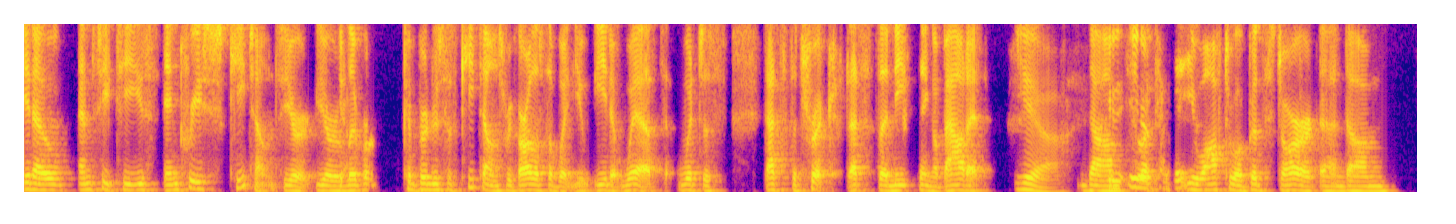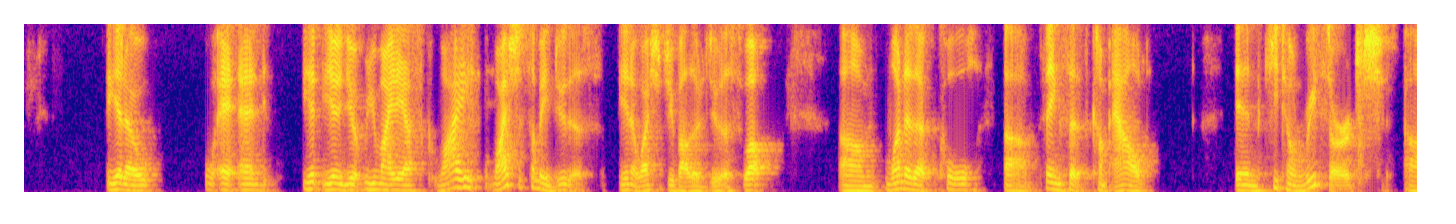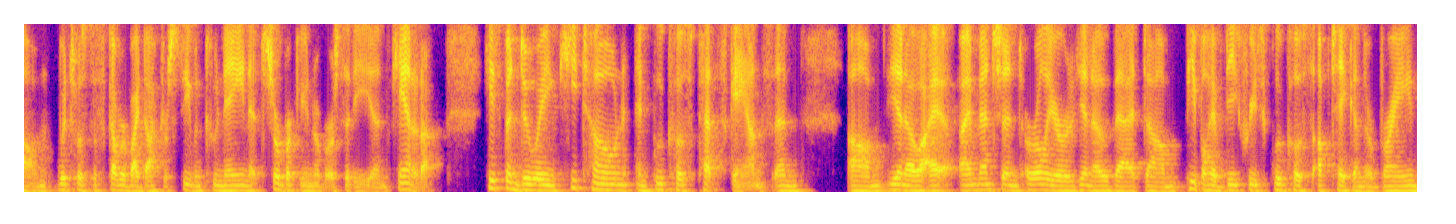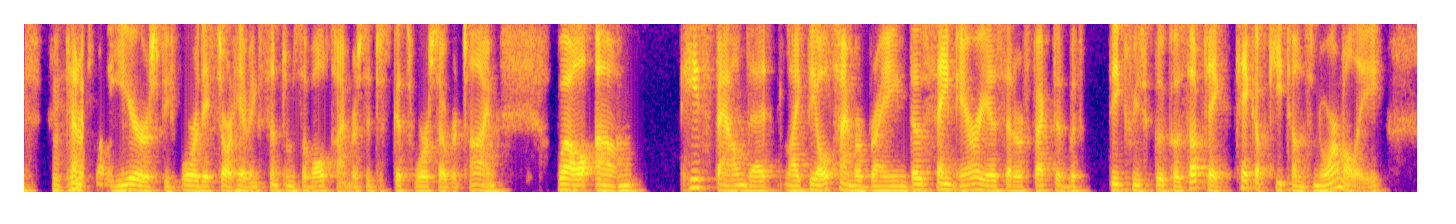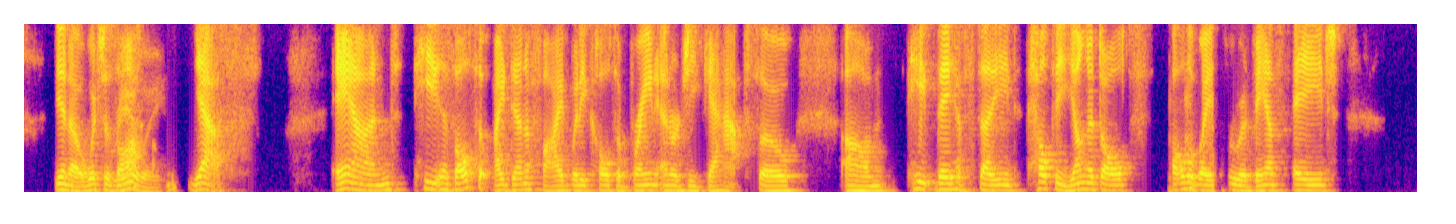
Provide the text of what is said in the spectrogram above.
you know, MCTs increase ketones. Your your Yeah. liver can produces ketones regardless of what you eat it with, which is that's the trick. That's the neat thing about it. yeah And, um, you so know- it can get you off to a good start. And, um, you know, and you, you, you, you might ask, why, why should somebody do this? You know, why should you bother to do this? Well, um, one of the cool uh, things that's come out in ketone research, um, which was discovered by Dr. Stephen Cunnane at Sherbrooke University in Canada. He's been doing ketone and glucose PET scans. And, um, you know, I, I mentioned earlier, you know, that um, people have decreased glucose uptake in their brains Mhm. 10 or 20 years before they start having symptoms of Alzheimer's. It just gets worse over time. Well, um, he's found that like the Alzheimer brain, those same areas that are affected with decreased glucose uptake take up ketones normally, you know, which is Really? awesome. Yes. And he has also identified what he calls a brain energy gap. So um, he they have studied healthy young adults all the Mhm. way through advanced age,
